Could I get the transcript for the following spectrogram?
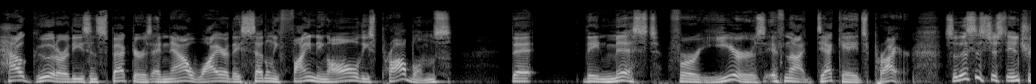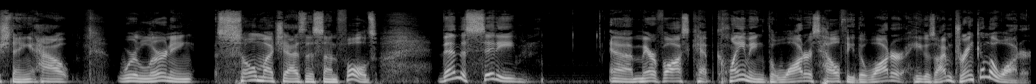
how good are these inspectors and now why are they suddenly finding all these problems that they missed for years if not decades prior so this is just interesting how we're learning so much as this unfolds then the city uh, Mayor Vaus kept claiming the water's healthy. The water, he goes, I'm drinking the water.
